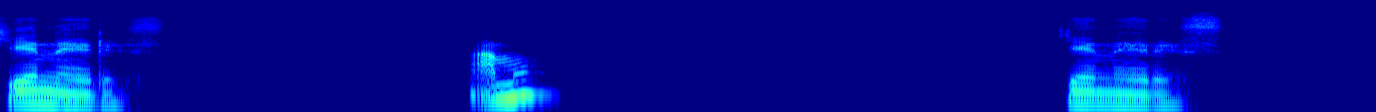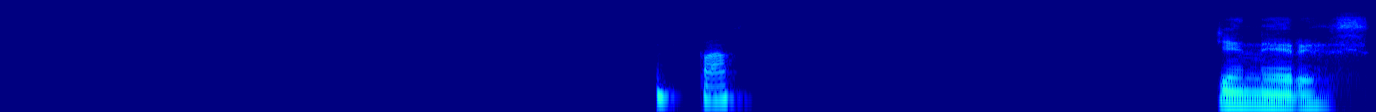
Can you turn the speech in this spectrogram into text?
¿Quién eres? Amo. ¿Quién eres? Paz. ¿Quién eres?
